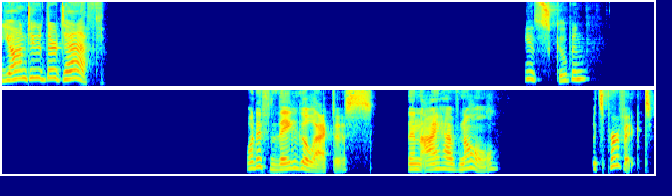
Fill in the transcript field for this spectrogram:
Yondu'd their death. Yeah, scooping. What if they Galactus? Then I have Knull. It's perfect.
